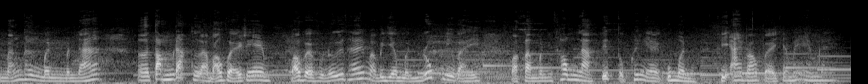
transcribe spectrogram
Bản thân mình mình đã ờ, tâm đắc là bảo vệ trẻ em, bảo vệ phụ nữ như thế mà bây giờ mình rút như vậy hoặc là mình không làm tiếp tục cái nghề của mình thì ai bảo vệ cho mấy em đây?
